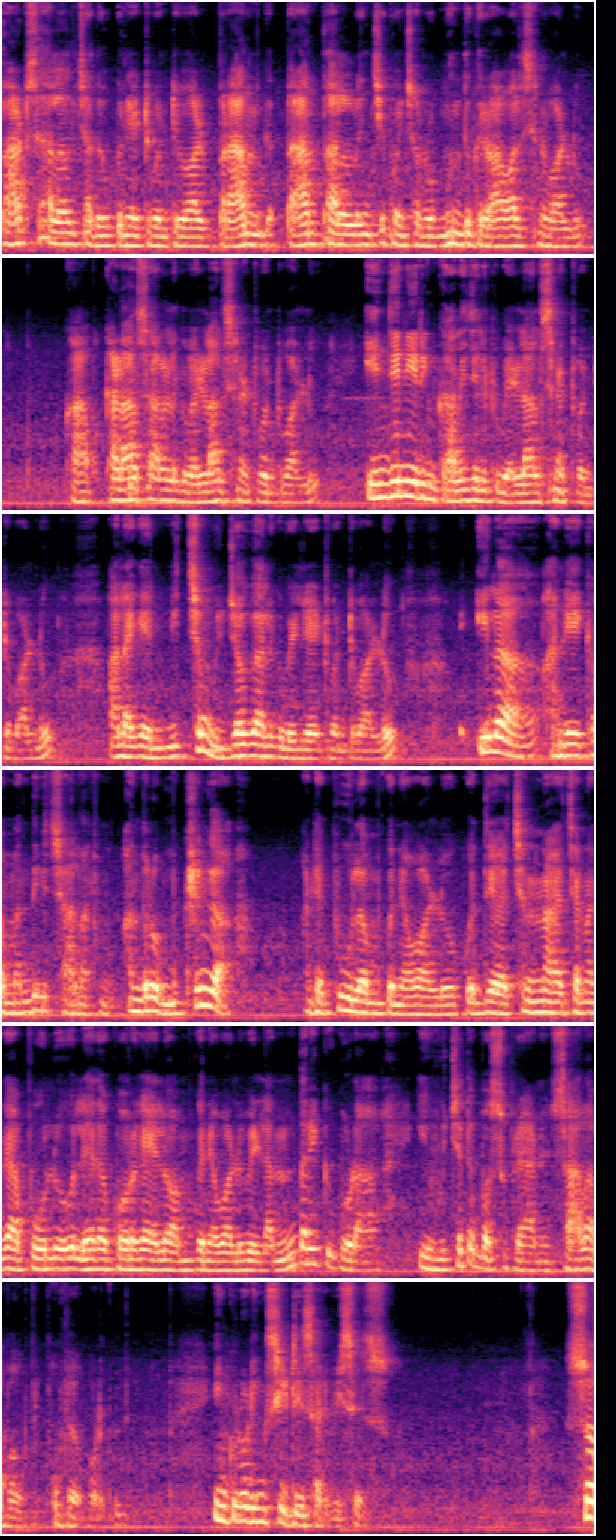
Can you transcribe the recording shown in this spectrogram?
పాఠశాలలు చదువుకునేటువంటి వాళ్ళు ప్రాంత ప్రాంతాల నుంచి కొంచెం ముందుకు రావాల్సిన వాళ్ళు కళాశాలలకు వెళ్ళాల్సినటువంటి వాళ్ళు ఇంజనీరింగ్ కాలేజీలకు వెళ్ళాల్సినటువంటి వాళ్ళు అలాగే నిత్యం ఉద్యోగాలకు వెళ్ళేటువంటి వాళ్ళు ఇలా అనేక మందికి చాలా అందులో ముఖ్యంగా అంటే పూలు అమ్ముకునే వాళ్ళు కొద్దిగా చిన్న చిన్నగా పూలు లేదా కూరగాయలు అమ్ముకునే వాళ్ళు వీళ్ళందరికీ కూడా ఈ ఉచిత బస్సు ప్రయాణం చాలా బాగా ఉపయోగపడుతుంది ఇంక్లూడింగ్ సిటీ సర్వీసెస్ సో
